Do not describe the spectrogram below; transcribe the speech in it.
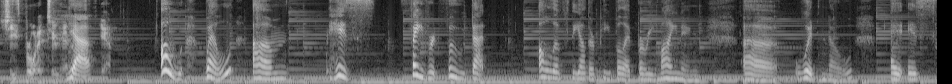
she's brought it to him. yeah. Yeah. Oh, well, um, his favorite food that all of the other people at Bury Mining uh, would know is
